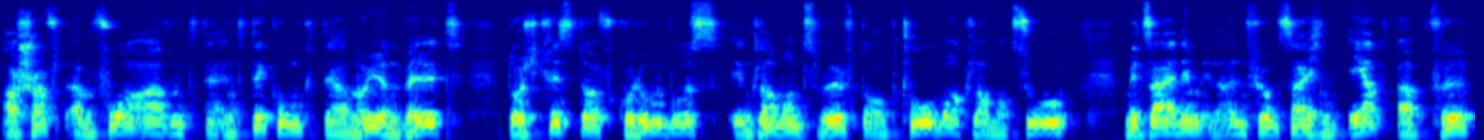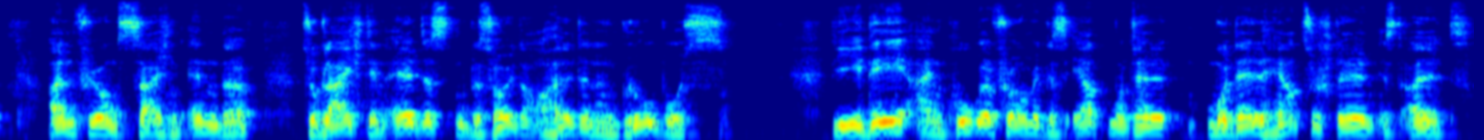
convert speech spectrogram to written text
erschafft am Vorabend der Entdeckung der neuen Welt durch Christoph Kolumbus in Klammern 12. Oktober, Klammer zu, mit seinem in Anführungszeichen Erdapfel, Anführungszeichen Ende, zugleich den ältesten bis heute erhaltenen Globus. Die Idee, ein kugelförmiges Erdmodell Modell herzustellen, ist alt.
